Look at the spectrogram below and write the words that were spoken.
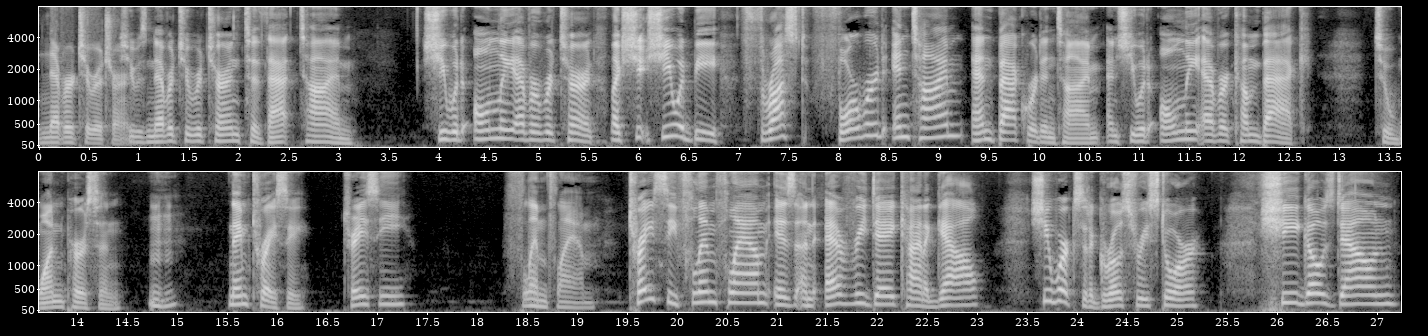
never to return. She was never to return to that time. She would only ever return like she she would be thrust forward in time and backward in time, and she would only ever come back to one person mm-hmm. named Tracy. tracy flim flam Tracy Flim Flam is an everyday kind of gal. She works at a grocery store. She goes down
